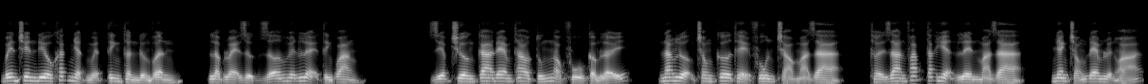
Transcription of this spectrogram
Bên trên điêu khắc nhật nguyệt tinh thần đường vân, lập lòe rực rỡ huyễn lệ tinh quang. Diệp Trường Ca đem thao túng ngọc phù cầm lấy, năng lượng trong cơ thể phun trào mà ra, thời gian pháp tác hiện lên mà ra, nhanh chóng đem luyện hóa.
